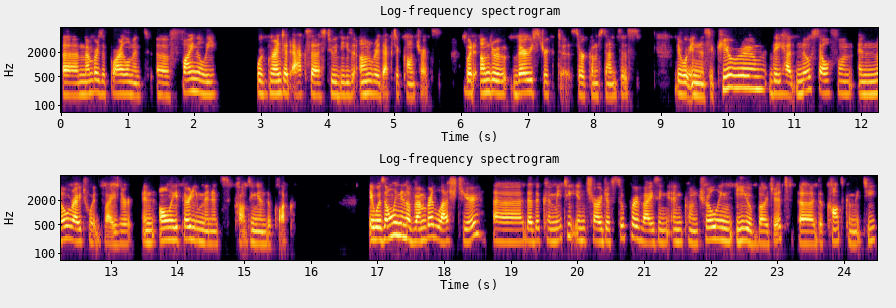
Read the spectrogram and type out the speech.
uh, members of parliament uh, finally were granted access to these unredacted contracts, but under very strict circumstances. They were in a secure room, they had no cell phone and no right to advisor, and only 30 minutes counting in the clock. It was only in November last year uh, that the committee in charge of supervising and controlling EU budget, uh, the CONT committee,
